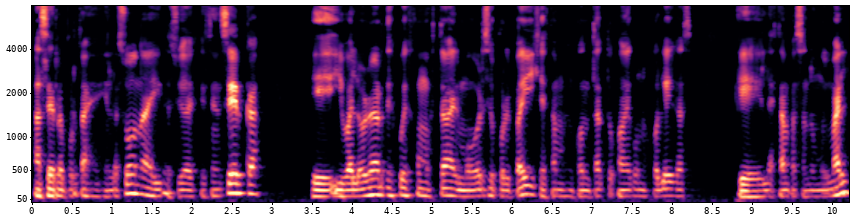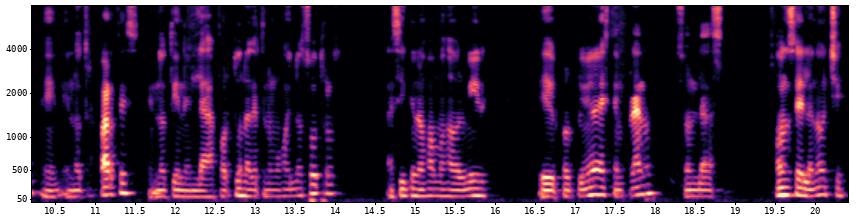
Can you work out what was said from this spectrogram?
hacer reportajes en la zona y las ciudades que estén cerca y valorar después cómo está el moverse por el país. Ya estamos en contacto con algunos colegas que la están pasando muy mal en, en otras partes, no tienen la fortuna que tenemos hoy nosotros Así que nos vamos a dormir eh, por primera vez temprano. Son las 11 de la noche.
